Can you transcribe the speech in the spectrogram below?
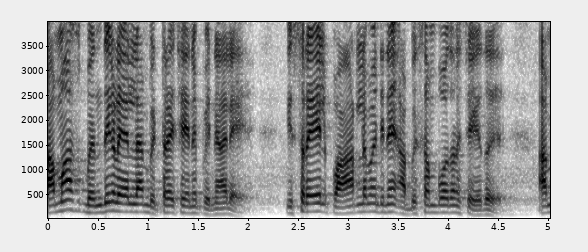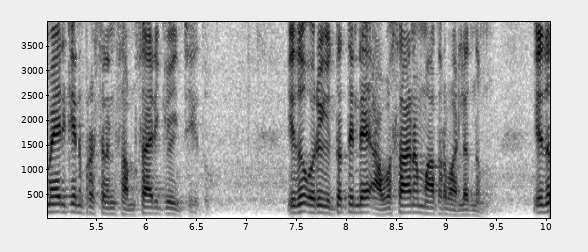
ഹമാസ് ബന്ദികളെയെല്ലാം വിട്ടയച്ചതിന് പിന്നാലെ ഇസ്രയേൽ പാർലമെന്റിനെ അഭിസംബോധന ചെയ്ത് അമേരിക്കൻ പ്രസിഡന്റ് സംസാരിക്കുകയും ചെയ്തു. ഇത് ഒരു യുദ്ധത്തിന്റെ അവസാനം മാത്രമല്ലെന്നും ഇത്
